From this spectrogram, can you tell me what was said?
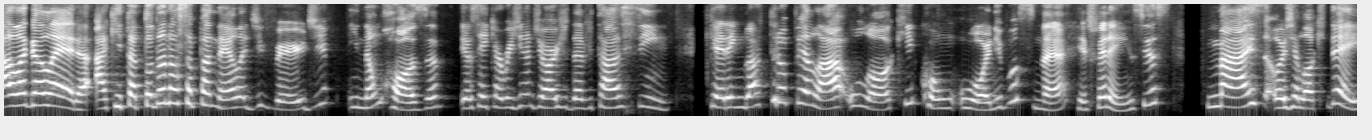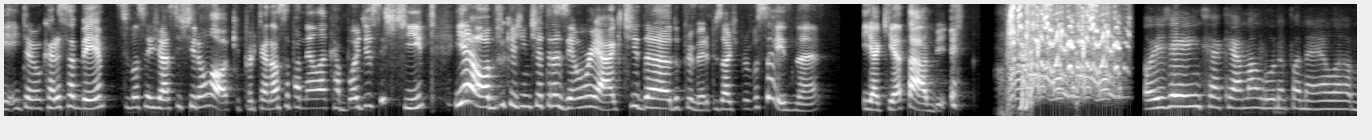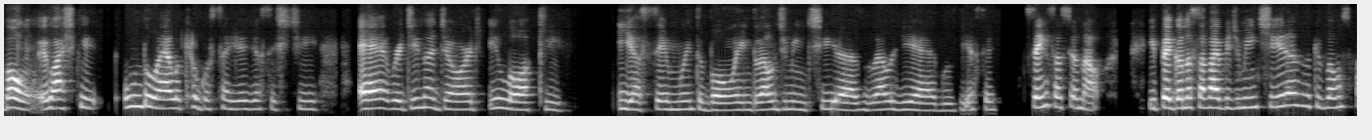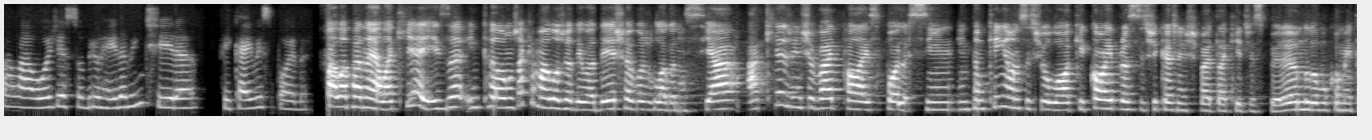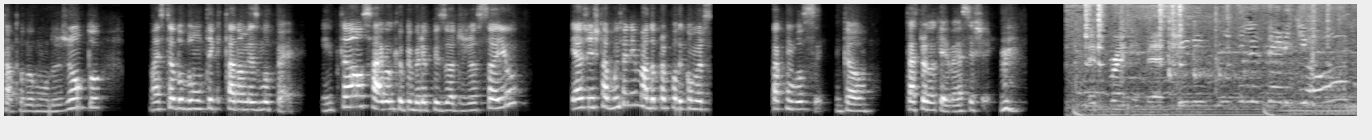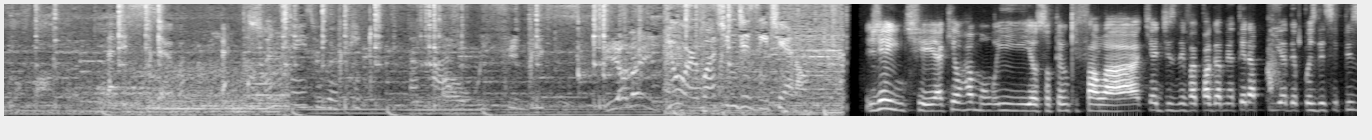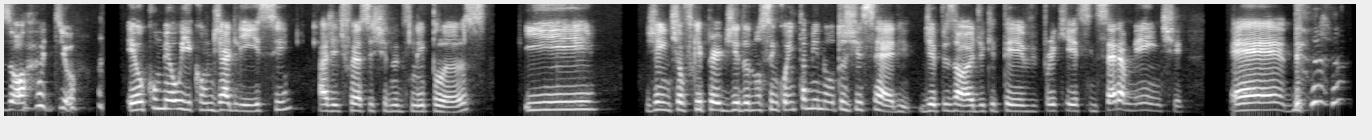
Fala galera, aqui tá toda a nossa panela de verde e não rosa. Eu sei que a Regina George deve estar tá, assim, querendo atropelar o Loki com o ônibus, né? Referências. Mas hoje é Loki Day, então eu quero saber se vocês já assistiram Loki, porque a nossa panela acabou de assistir e é óbvio que a gente ia trazer um react da, do primeiro episódio para vocês, né? E aqui é a Tab. Oi, gente, aqui é a Malu na panela. Bom, eu acho que um duelo que eu gostaria de assistir é Regina George e Loki. Ia ser muito bom, hein? Duelo de mentiras, duelo de egos, ia ser sensacional. E pegando essa vibe de mentiras, o que vamos falar hoje é sobre o rei da mentira. Fica aí o spoiler. Fala, panela, aqui é a Isa. Então, já que a Malu já deu a deixa, eu vou logo anunciar. Aqui a gente vai falar spoiler sim. Então, quem não assistiu o Loki, corre pra assistir que a gente vai estar aqui te esperando. Vamos comentar todo mundo junto. Mas todo mundo tem que estar no mesmo pé. Então, saibam que o primeiro episódio já saiu e a gente tá muito animado para poder conversar com você. Então, tá esperando o quê? Vai assistir. It's breaking, bitch. Gente, aqui é o Ramon e eu só tenho que falar que a Disney vai pagar minha terapia depois desse episódio. Eu com meu ícone de Alice, a gente foi assistindo Disney Plus e, gente, eu fiquei perdido nos 50 minutos de série, de episódio que teve, porque, sinceramente, é.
